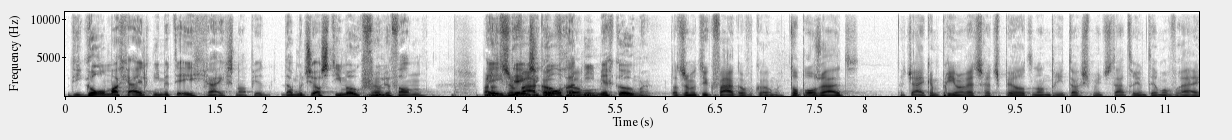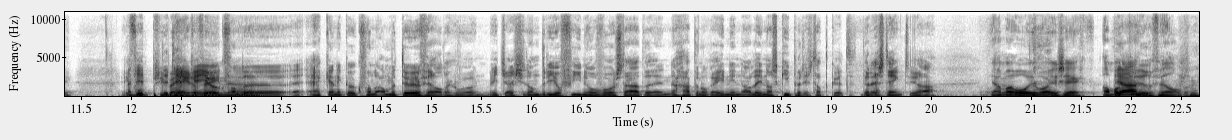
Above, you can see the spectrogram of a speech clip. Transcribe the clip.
die goal mag je eigenlijk niet meer tegen krijgen, snap je. Dan moet je als team ook voelen Ja. van... Maar hey, deze goal gaat niet meer komen. Dat is hem natuurlijk vaak overkomen. Top os uit. Dat je eigenlijk een prima wedstrijd speelt en dan 83 minuten staat er iemand helemaal vrij. Ik dit, dit herken, je ook van de, herken ik ook van de amateurvelden gewoon. Weet je, als je dan 3 of 4-0 voor staat en dan gaat er nog één in. Alleen als keeper is dat kut. De rest denkt, ja, Ja, maar hoor je wat je zegt? Amateurvelden.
